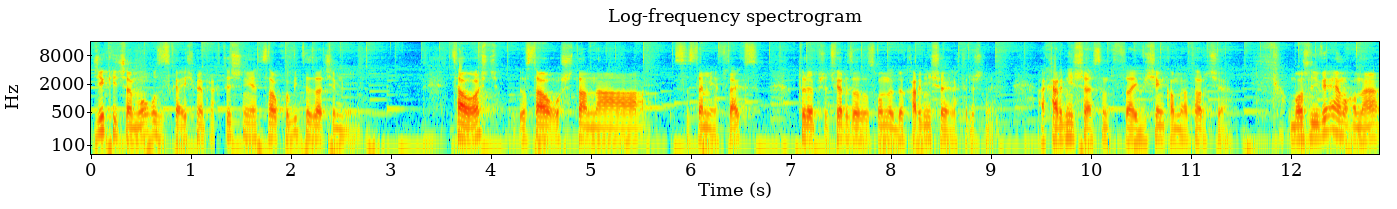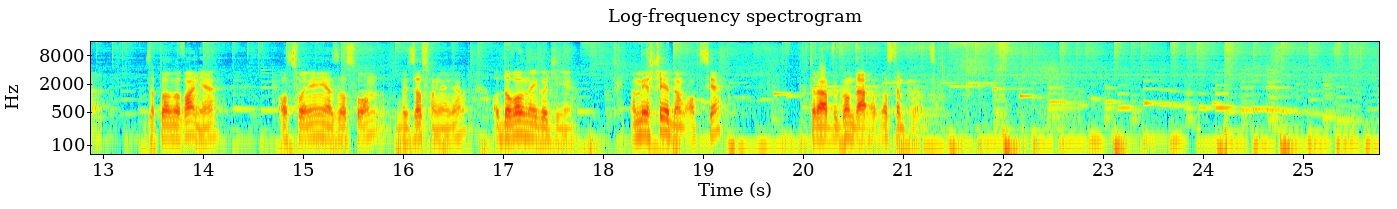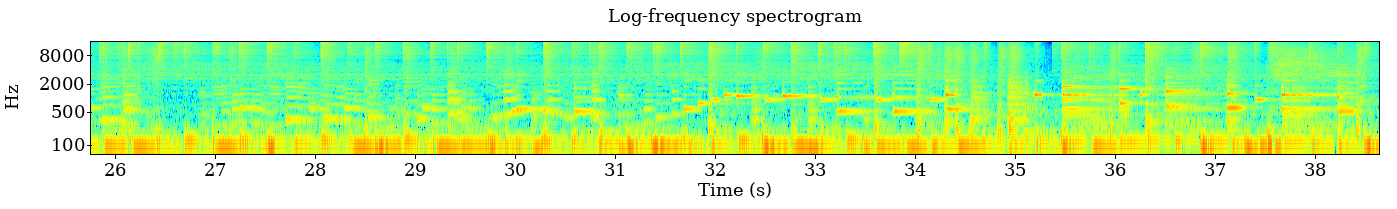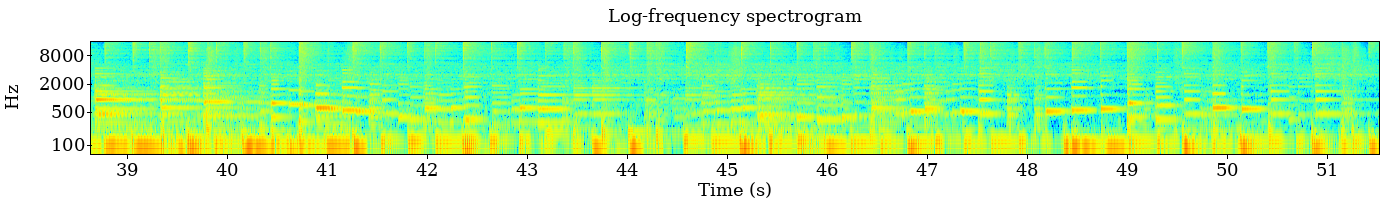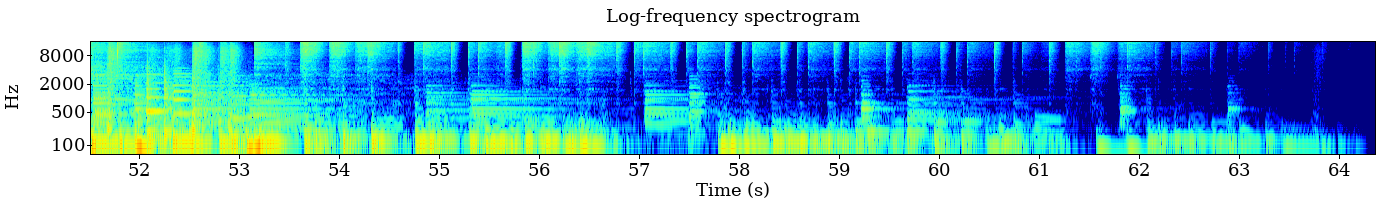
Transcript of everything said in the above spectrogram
dzięki czemu uzyskaliśmy praktycznie całkowite zaciemnienie. Całość została uszyta na systemie Flex, który przytwierdza zasłony do karniszy elektrycznych, a karnisze są tutaj wisienką na torcie. Umożliwiają one zaplanowanie odsłaniania zasłon bądź zasłaniania o dowolnej godzinie. Mamy jeszcze jedną opcję, która wygląda następująco.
